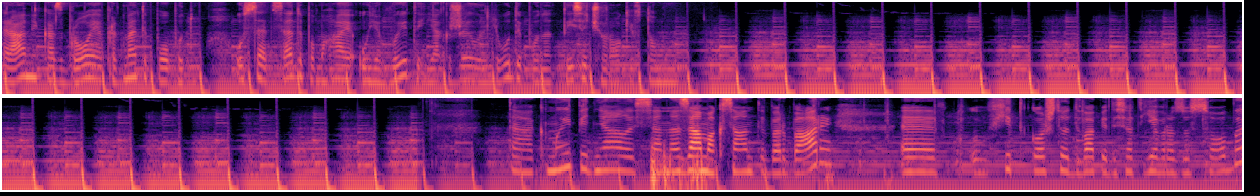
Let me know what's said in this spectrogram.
Кераміка, зброя, предмети побуту. Усе це допомагає уявити, як жили люди понад тисячу років тому. Так, ми піднялися на замок Санти-Барбари. Е, Вхід коштує 2,50 євро з особи.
